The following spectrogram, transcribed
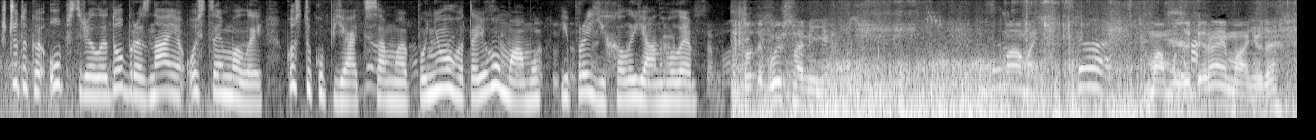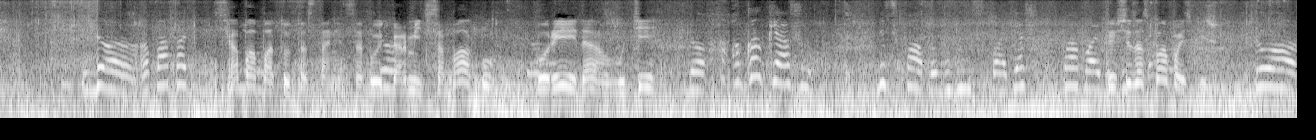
Що таке обстріли, добре знає ось цей малий. Костику 5. Саме по нього та його маму і приїхали янголи. Що ти будеш з нами їхати? Мамою? Да, Маму забираємо Маню, да? Да, а папа тут. А папа тут останется. Будет кормить собаку, курей, да, гутей. Да. А как я же без папы буду спать? Я ж с папой. Ты всегда с папой спишь? Да.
